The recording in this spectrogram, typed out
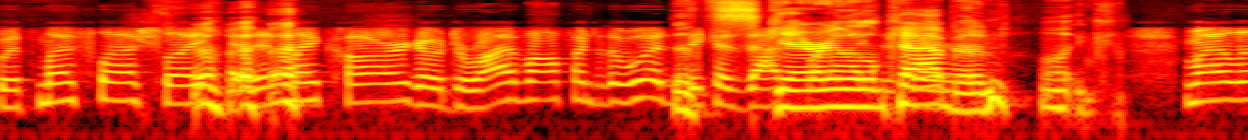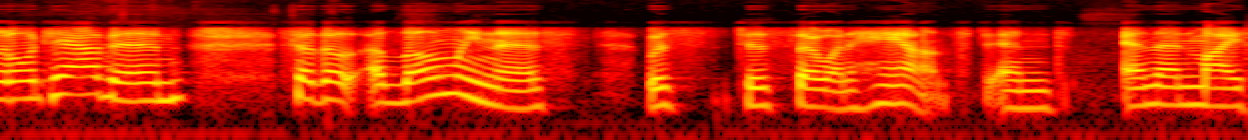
with my flashlight, get in my car, go drive off into the woods because that's scary little cabin, like my little cabin. So the loneliness was just so enhanced, and and then my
